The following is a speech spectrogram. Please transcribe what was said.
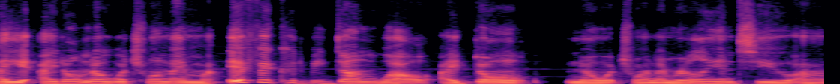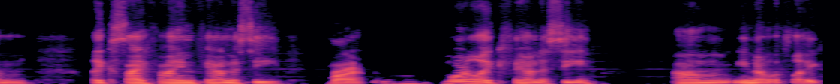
i i don't know which one i'm if it could be done well i don't know which one i'm really into um like sci-fi and fantasy Right. more like fantasy um you know with like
